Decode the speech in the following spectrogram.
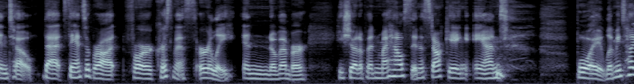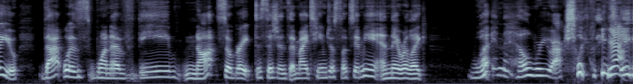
in tow that Santa brought for Christmas early in November. He showed up in my house in a stocking and boy, let me tell you, that was one of the not so great decisions. And my team just looked at me and they were like, what in the hell were you actually thinking? Yeah.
